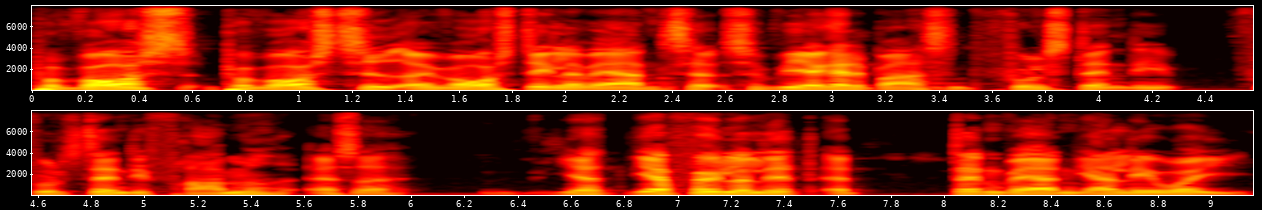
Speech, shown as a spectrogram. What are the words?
på, vores, på vores tid og i vores del af verden, så, så virker det bare sådan fuldstændig, fuldstændig fremmed. Altså, jeg, jeg føler lidt, at den verden, jeg lever i,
